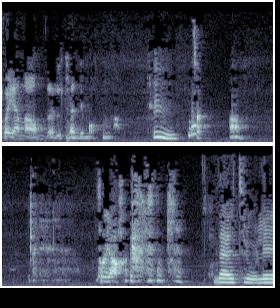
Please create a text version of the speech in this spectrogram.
på en eller andre eller tredje måten. Da. Mm. Så, ja. Så ja. Det er utrolig,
